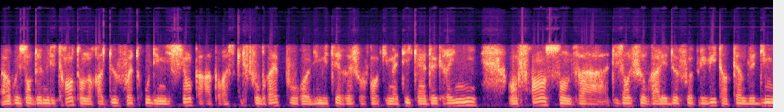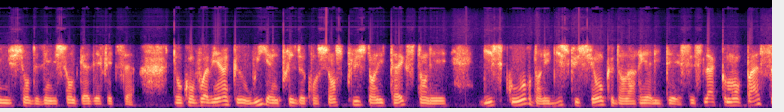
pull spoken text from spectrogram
à horizon 2030, on aura deux fois trop d'émissions par rapport à ce qu'il faudrait pour euh, limiter le réchauffement climatique à un degré et demi. En France, on va, disons, il faudra aller deux fois plus vite en termes de diminution des émissions de gaz à effet de serre. Donc, on voit bien que oui, il y a une prise de conscience plus dans les textes, dans les discours, dans les discussions que dans la réalité. C'est cela comment passe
